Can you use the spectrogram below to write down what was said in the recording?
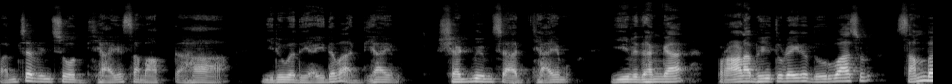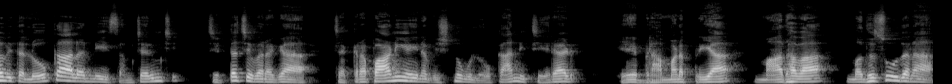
పంచవింశోధ్యాయ సమాప్త. ఇరువది ఐదవ అధ్యాయం. షడ్వింశ అధ్యాయము ఈ విధంగా ప్రాణభీతుడైన దూర్వాసుడు సంభవిత లోకాలన్నీ సంచరించి చిట్ట చివరగా చక్రపాణి అయిన విష్ణువు లోకాన్ని చేరాడు. హే బ్రాహ్మణ ప్రియ మాధవ మధుసూదన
